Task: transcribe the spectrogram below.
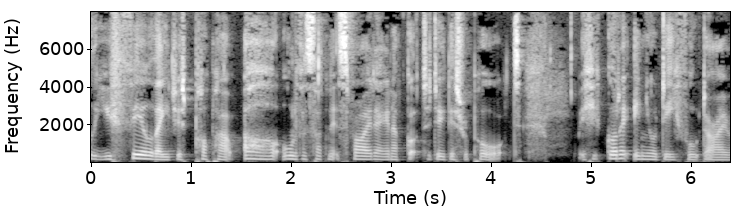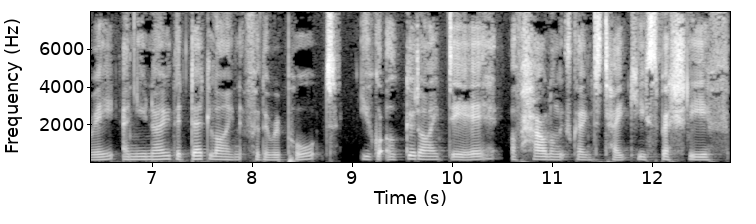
or you feel they just pop up. Oh, all of a sudden it's Friday and I've got to do this report. But if you've got it in your default diary and you know the deadline for the report, you've got a good idea of how long it's going to take you, especially if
